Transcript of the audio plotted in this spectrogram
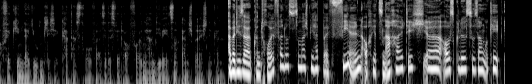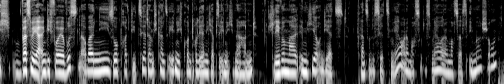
auch für Kinder, Jugendliche Katastrophe. Also das wird auch Folgen haben, die wir jetzt noch gar nicht berechnen können. Aber dieser Kontrollverlust zum Beispiel hat bei vielen auch jetzt nachhaltig äh, ausgelöst, zu sagen, okay, ich, was wir ja eigentlich vorher wussten, aber nie so praktiziert haben, ich kann es eh nicht kontrollieren, ich habe es eh nicht in der Hand. Ich lebe mal im Hier und Jetzt. Kannst du das jetzt mehr oder machst du das mehr oder machst du das immer schon? Also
